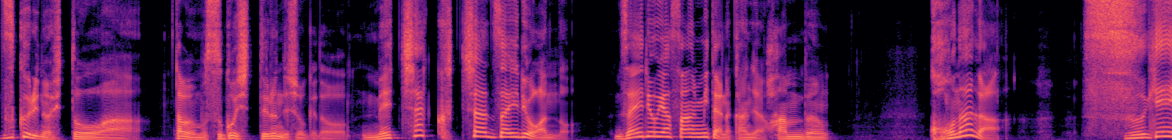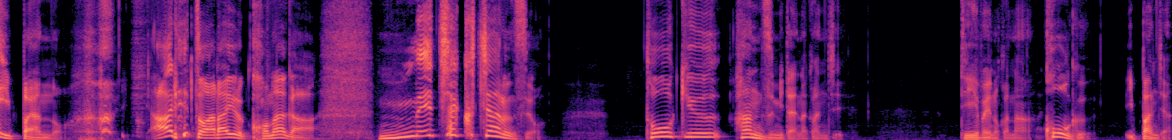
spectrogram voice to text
作りの人は多分もうすごい知ってるんでしょうけどめちゃくちゃ材料あんの。材料屋さんみたいな感じなの半分。粉がすげえいっぱいあんの。ありとあらゆる粉がめちゃくちゃあるんですよ。東急ハンズみたいな感じ。って言えばいいのかな？工具一般じゃん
